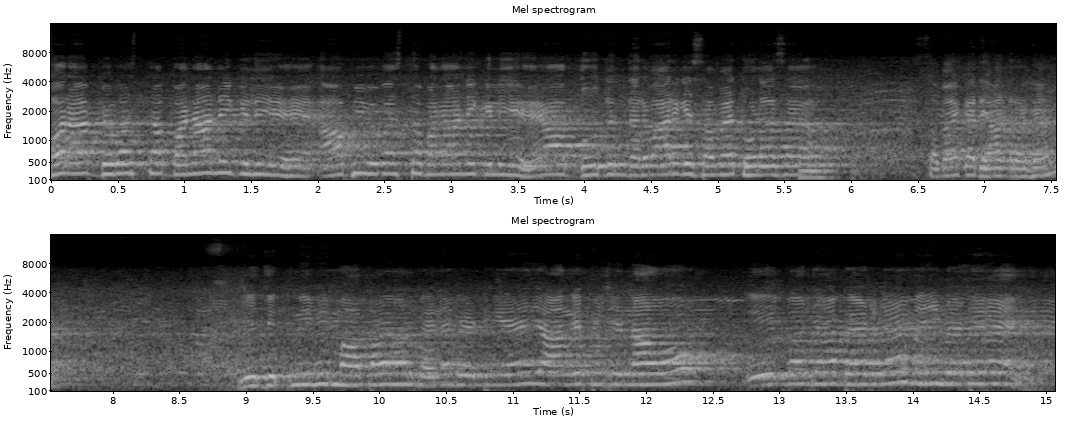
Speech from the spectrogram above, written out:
और आप व्यवस्था बनाने के लिए है, आप ही व्यवस्था बनाने के लिए है। आप दो दिन दरबार के समय थोड़ा सा समय का ध्यान रखें। ये जितनी भी माताएँ और बहनें बैठी हैं, ये आगे पीछे ना हो। एक बार जहाँ बैठ गए, वहीं बैठे रहें।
